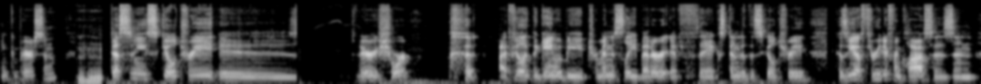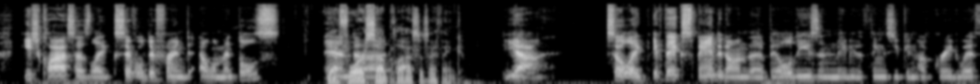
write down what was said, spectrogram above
in comparison. Mm-hmm. Destiny's skill tree is very short. I feel like the game would be tremendously better if they extended the skill tree because you have three different classes and each class has like several different elementals. Yeah, and, four uh, subclasses, I think. Yeah. So like if they expanded on the abilities and maybe the things you can upgrade with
